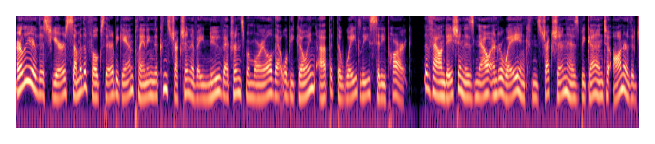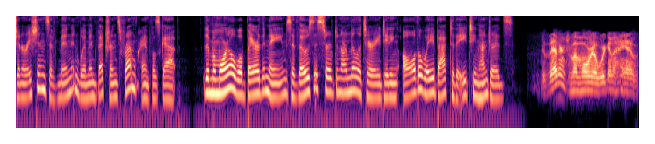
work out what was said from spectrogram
Earlier this year, some of the folks there began planning the construction of a new Veterans Memorial that will be going up at the Wade Lee City Park. The foundation is now underway and construction has begun to honor the generations of men and women veterans from Cranfills Gap. The memorial will bear the names of those that served in our military dating all the way back to the 1800s. The Veterans Memorial, we're going to have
